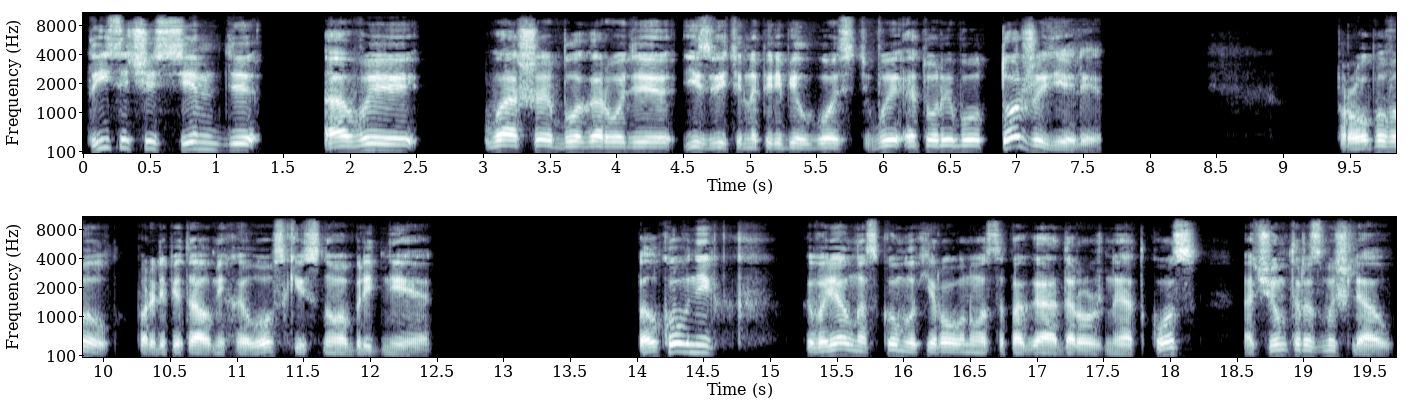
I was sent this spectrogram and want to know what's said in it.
тысяча семьдесят... А вы, ваше благородие, — язвительно перебил гость, — вы эту рыбу тоже ели?» «Пробовал», — пролепетал Михайловский, снова бреднее. Полковник ковырял носком лакированного сапога дорожный откос, о чем-то размышлял.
